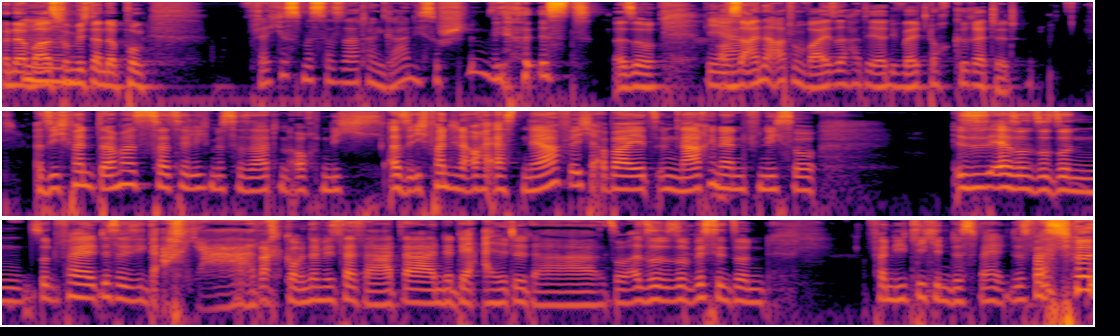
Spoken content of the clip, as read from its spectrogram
Und da war es für mich dann der Punkt, vielleicht ist Mr. Satan gar nicht so schlimm, wie er ist. Also Ja. auf seine Art und Weise hat er ja die Welt doch gerettet. Also ich fand damals tatsächlich Mr. Satan auch nicht, also ich fand ihn auch erst nervig, aber jetzt im Nachhinein finde ich so, ist es eher so, so, so, ein, so ein Verhältnis, dass ich denke, ach ja, ach komm, der Mr. Satan, der, der Alte da. So, also so ein bisschen so ein verniedlichendes Verhältnis fast schon.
